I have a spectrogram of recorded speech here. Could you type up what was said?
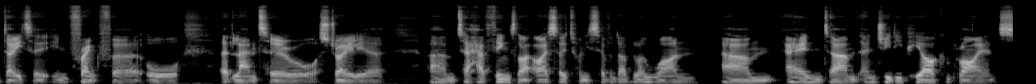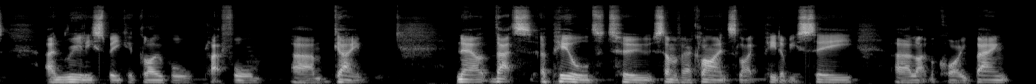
data in Frankfurt or Atlanta or Australia, um, to have things like ISO 27001 um, and um, and GDPR compliance, and really speak a global platform um, game. Now that's appealed to some of our clients like PwC, uh, like Macquarie Bank.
